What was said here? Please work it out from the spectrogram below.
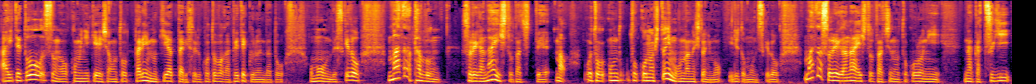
相手とそのコミュニケーションを取ったり、向き合ったりする言葉が出てくるんだと思うんですけど、まだ多分、それがない人たちって、まあ、男の人にも女の人にもいると思うんですけど、まだそれがない人たちのところに、なんか次、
